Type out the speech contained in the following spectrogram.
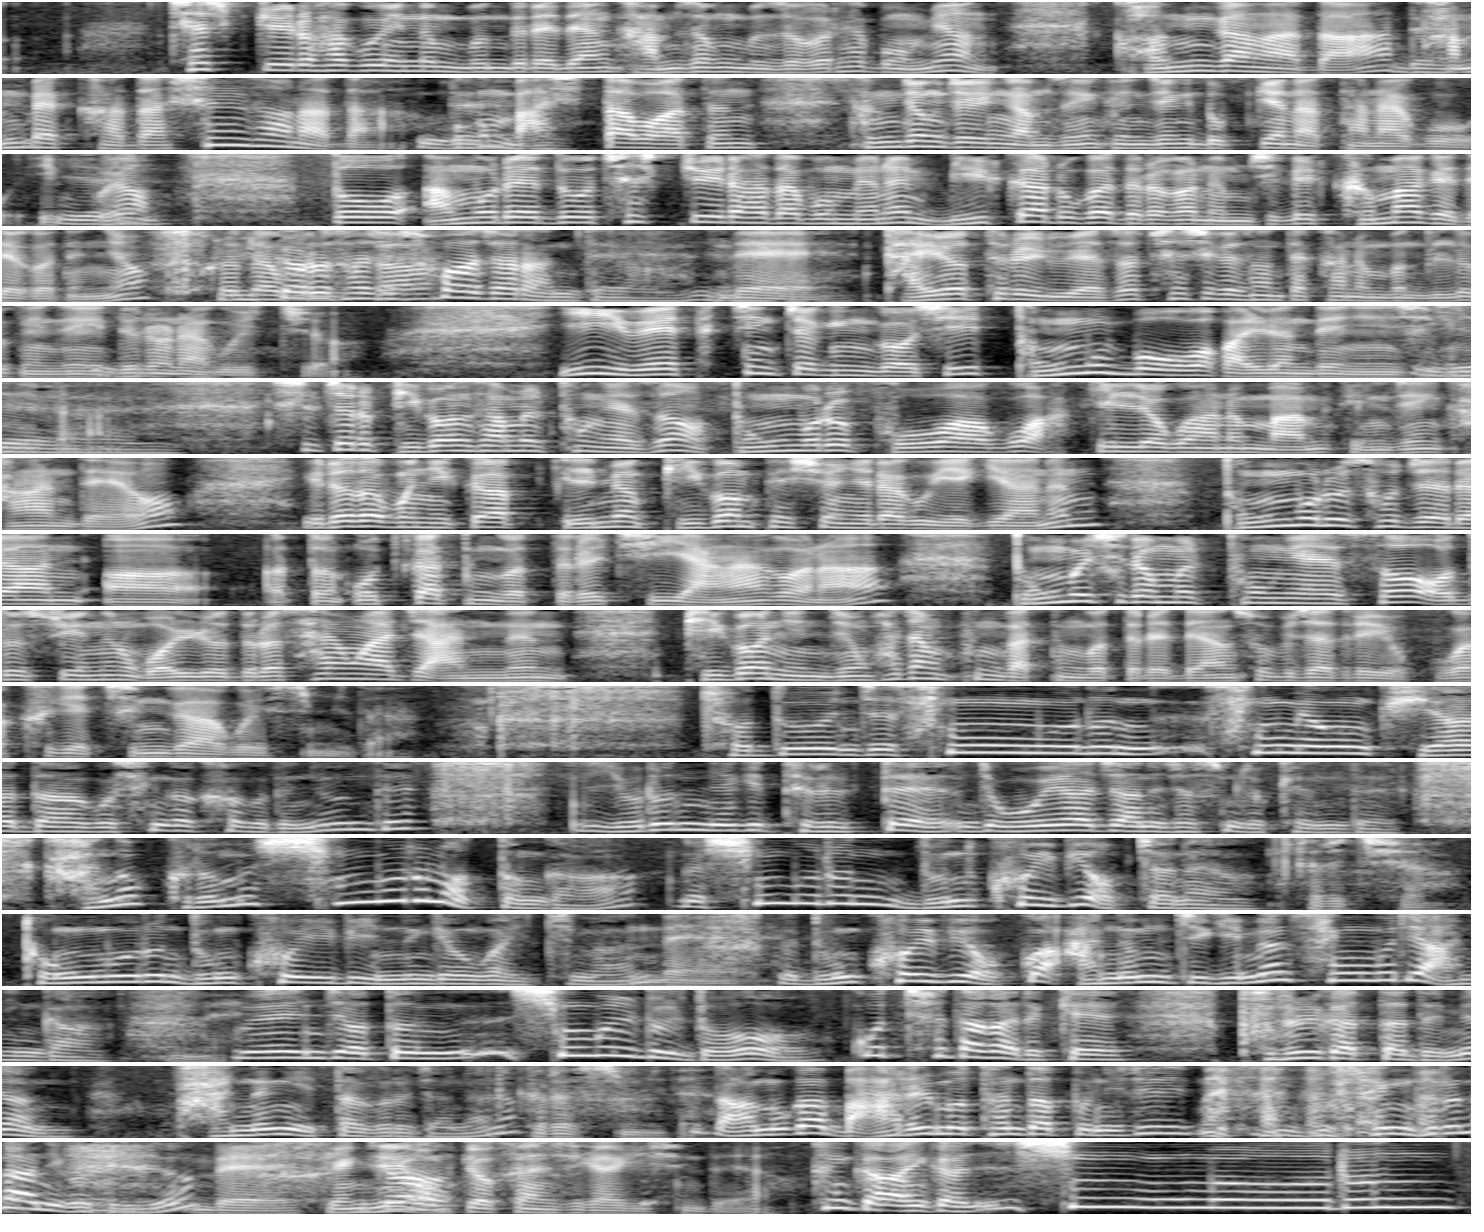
채식주의를 하고 있는 분들에 대한 감성 분석을 해보면 건강하다, 네. 담백하다, 신선하다, 네. 혹은 맛있다와 같은 긍정적인 감성이 굉장히 높게 나타나고 있고요. 예. 또 아무래도 채식주의를 하다 보면은 밀가루가 들어간 음식을 금하게 되거든요. 그러다 밀가루 사실 소화 잘 안 돼요. 예. 네, 다이어트를 위해서 채식을 선택하는 분들도 굉장히 예. 늘어나고 예. 있죠. 이 이외에 특징적인 것이 동물 보호와 관련된 인식입니다. 예. 실제로 비건삼을 통해서 동물을 보호하고 아끼려고 하는 마음이 굉장히 강한데요. 이러다 보니까 일명 비건 패션이라고 얘기하는 동물을 소재로 한 어, 어떤 옷 같은 것들을 지양하거나 동물 실험을 통해서 얻을 수 있는 원료들을 사용하지 않는 비건 인증 화장품 같은 것들에 대한 소비자들의 욕구가 크게 증가하고 있습니다. 저도 이제 생물은 생명은 귀하다고 생각하거든요. 근데 이런 얘기 들을 때 이제 오해하지 않으셨으면 좋겠는데 간혹 그러면 식물은 어떤가? 그러니까 식물은 눈, 코, 입이 없잖아요. 그렇죠. 동물은 눈, 코, 입이 있는 경우가 있지만 네. 눈, 코, 입이 없고 안 움직이면 생물이 아닌가? 네. 왜 이제 어떤 식물들도 꽃에다가 이렇게 불을 갖다 대면 반응이 있다 그러잖아요. 그렇습니다. 나무가 말을 못한다 뿐이지 무생물은 아니거든요. 네, 굉장히 그러니까, 엄격한 시각이신데요. 그러니까, 그러니까 식물은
